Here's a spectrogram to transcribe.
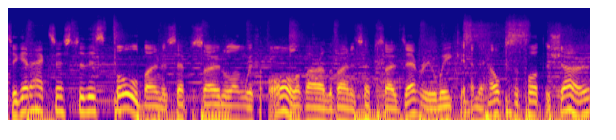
To get access to this full bonus episode, along with all of our other bonus episodes every week, and to help support the show,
